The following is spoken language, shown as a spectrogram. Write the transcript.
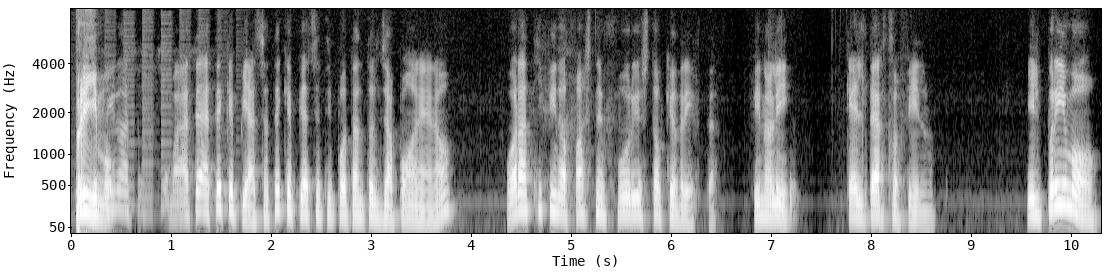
primo. fino a... Ma a te, a te che piace? A te che piace tipo tanto il Giappone, no? Guardati fino a Fast and Furious Tokyo Drift. Fino lì, che è il terzo film. Il primo...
